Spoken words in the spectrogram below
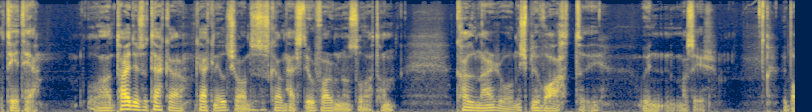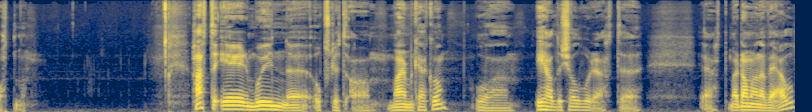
og TT og han tar det så tekka kaken ut så skal han helst ur formen og så at han kallnar og han ikke blir vatt i man sier, i botten. Hatt er min uh, oppskritt av marmekako, og uh, jeg halde sjálfur at, uh, at mardaman er vel,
